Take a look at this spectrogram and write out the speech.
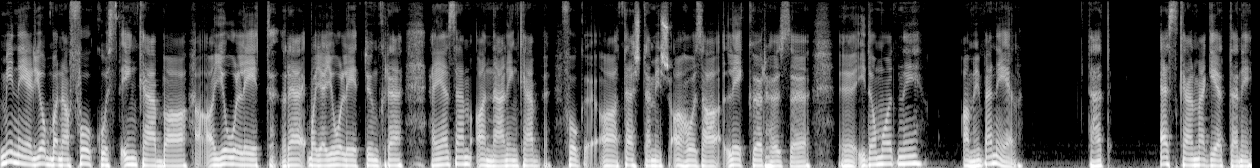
minél jobban a fókuszt inkább a, a jólétre, vagy a jólétünkre helyezem, annál inkább fog a testem is ahhoz a légkörhöz idomodni, amiben él. Tehát ezt kell megérteni.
